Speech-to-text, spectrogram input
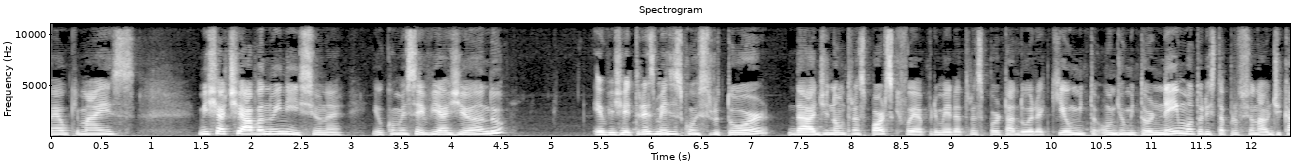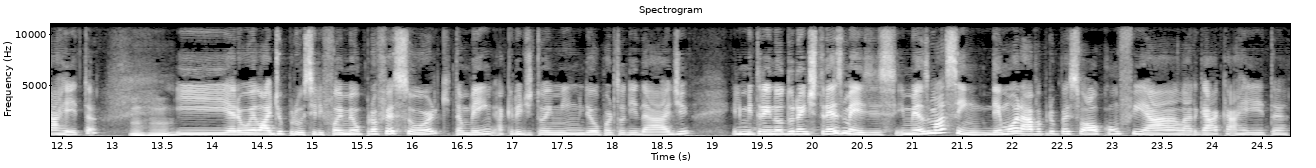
é o que mais me chateava no início, né? Eu comecei viajando, eu viajei três meses com o instrutor da Dinon Transportes, que foi a primeira transportadora que eu me, onde eu me tornei motorista profissional de carreta. Uhum. E era o Eladio Prussi. Ele foi meu professor, que também acreditou em mim, me deu oportunidade. Ele me treinou durante três meses. E mesmo assim, demorava para o pessoal confiar, largar a carreta,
